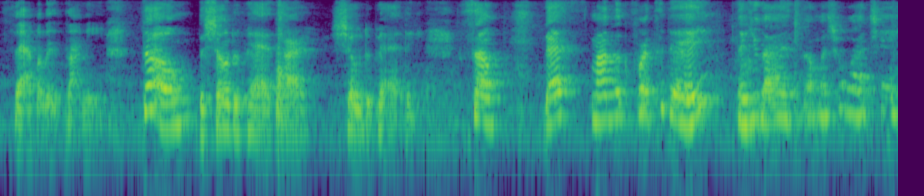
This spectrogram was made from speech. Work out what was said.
fabulous, honey. So the shoulder pads are shoulder padding. So that's my look for today. Thank you guys so much for watching.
